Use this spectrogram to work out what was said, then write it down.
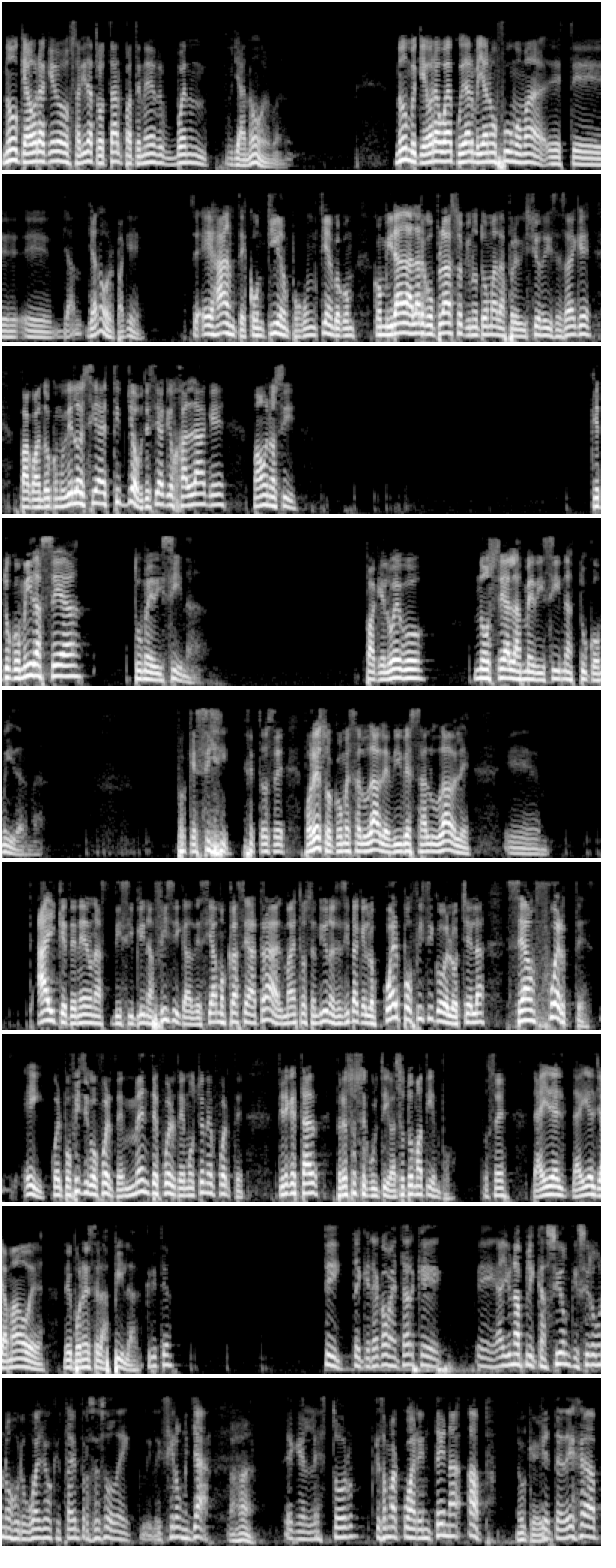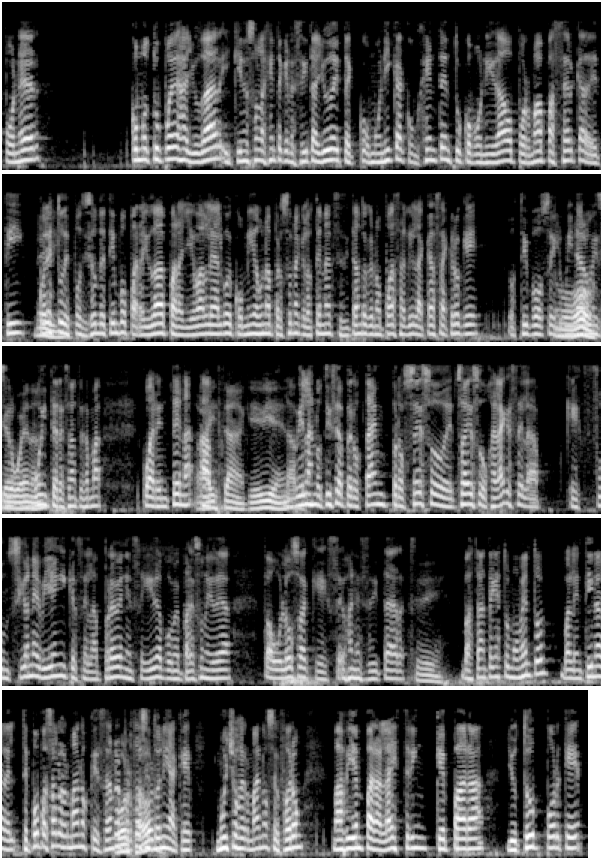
no, que ahora quiero salir a trotar para tener buen... Ya no, hermano. No, hombre, que ahora voy a cuidarme, ya no fumo más. Este, eh, ya, ya no, ¿para qué? es antes, con tiempo, con tiempo, con, con, mirada a largo plazo que uno toma las previsiones y dice, ¿sabe qué? Para cuando, como bien lo decía Steve Jobs, decía que ojalá que, más o menos sí, que tu comida sea tu medicina, para que luego no sean las medicinas tu comida, hermano. Porque sí, entonces, por eso come saludable, vive saludable. Eh, hay que tener una disciplina física. Decíamos clase atrás, el maestro sentido necesita que los cuerpos físicos de los chelas sean fuertes. Ey, cuerpo físico fuerte, mente fuerte, emociones fuertes. Tiene que estar, pero eso se cultiva, eso toma tiempo. Entonces, de ahí el, de ahí el llamado de, de ponerse las pilas. Cristian. Sí, te quería comentar que eh, hay una aplicación que hicieron unos uruguayos que está en proceso de, le hicieron ya, Ajá. de que el store que se llama Cuarentena App, Ok. que te deja poner cómo tú puedes ayudar y quiénes son la gente que necesita ayuda y te comunica con gente en tu comunidad o por mapa cerca de ti, cuál es tu disposición de tiempo para ayudar, para llevarle algo de comida a una persona que lo esté necesitando que no pueda salir de la casa. Creo que los tipos se iluminaron Oh, y hicieron buena. muy interesante. Se llama Cuarentena Ahí App. está, qué bien. La vi en las noticias, pero está en proceso de, ¿sabes? Ojalá que se la que funcione bien y que se la prueben enseguida, porque me parece una idea fabulosa que se va a necesitar Sí. bastante en estos momentos. Valentina, del- te puedo pasar los hermanos que se han Por reportado favor. sintonía, que muchos hermanos se fueron más bien para live stream que para YouTube, porque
